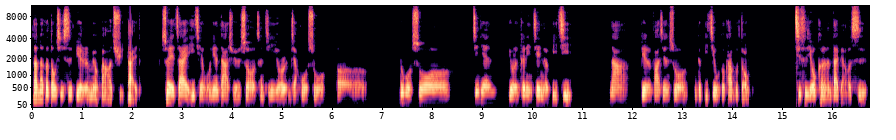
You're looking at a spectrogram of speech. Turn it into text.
那那个东西是别人没有办法取代的。所以在以前我念大学的时候，曾经有人讲过说，呃。如果说今天有人跟你借你的笔记，那别人发现说你的笔记我都看不懂，其实有可能代表的是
